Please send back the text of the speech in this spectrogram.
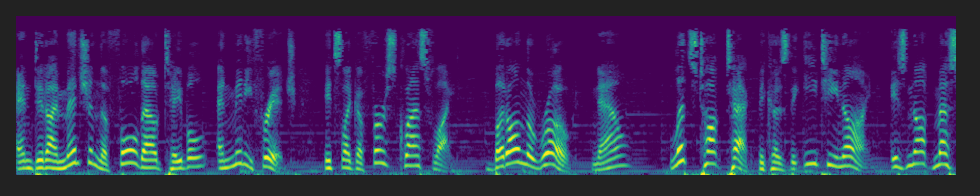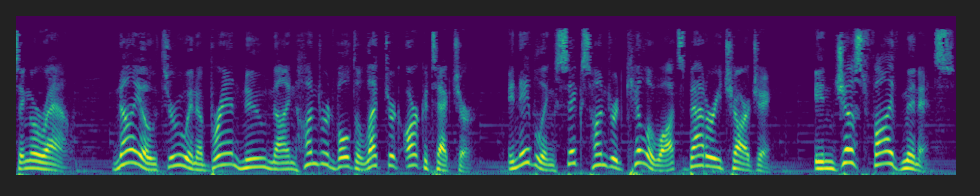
and did I mention the fold-out table and mini fridge? It's like a first-class flight. But on the road, now, let's talk tech because the ET9 is not messing around. Nio threw in a brand new 900 volt electric architecture, enabling 600 kilowatts battery charging. In just 5 minutes,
